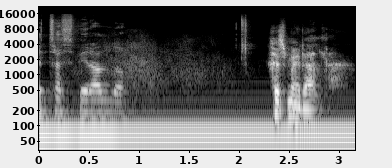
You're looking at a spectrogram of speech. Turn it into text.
Está Esmeralda. Esmeralda.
